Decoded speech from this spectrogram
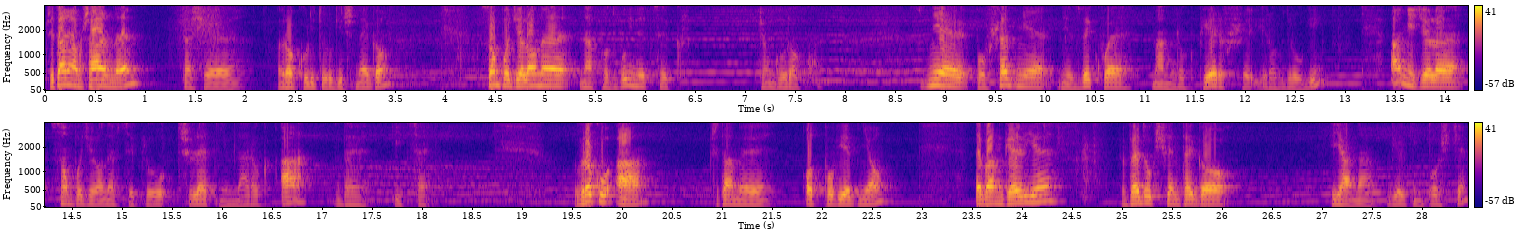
Czytania mszalne w czasie roku liturgicznego są podzielone na podwójny cykl w ciągu roku. W dnie powszednie, niezwykłe, mamy rok pierwszy i rok drugi, a niedziele są podzielone w cyklu trzyletnim na rok A, B i C. W roku A czytamy odpowiednio Ewangelię według świętego Jana w Wielkim Poście.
